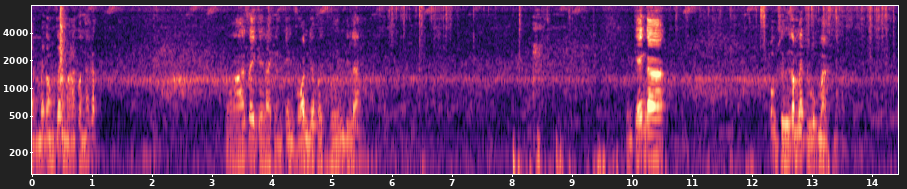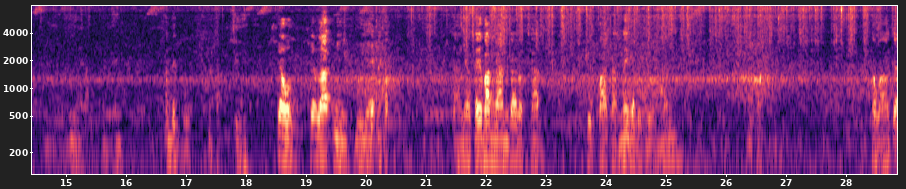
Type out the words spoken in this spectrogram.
ยังไม่ต้องใส่หมาก่อนนะครับ ใส่ไก่ลายเครื่องแกงก่อนเดี๋ยวค่อยเพิ่มดีแล้วเครื่องแกงก็ผมซื้อสำเร็จรูปมานี่นะครับสำเร็จรูปนะครับซื้อเที่ยวเที่ยวราดมีเยอะแยะนะครับแต่แล้วแต่บางร้านก็รสชาติทุกปลากร้านในก็ไปที่ร้านนั้นนะครับถ้าว่าจะ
